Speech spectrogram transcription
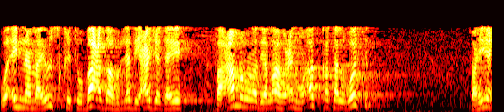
وإنما يسقط بعضه الذي عجز إيه؟ فعمر رضي الله عنه أسقط الغسل. صحيح؟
